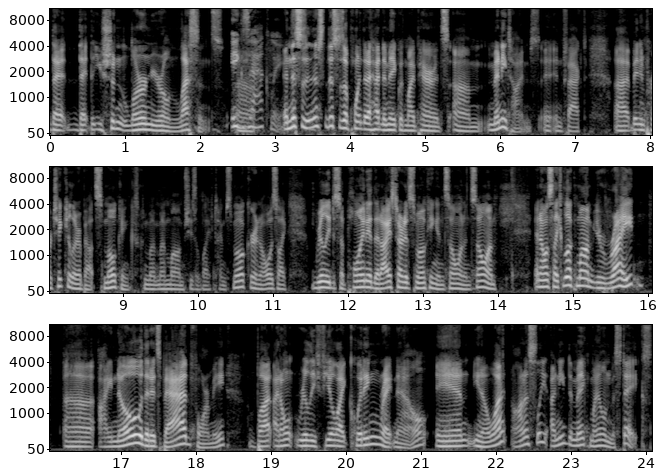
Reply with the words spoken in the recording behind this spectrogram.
that, that that you shouldn't learn your own lessons. Uh, Exactly. and this is this, this is a point that I had to make with my parents um, many times, in, in fact, uh, but in particular about smoking. 'cause my, my mom, she's a lifetime smoker, and always like really disappointed that I started smoking, and so on and so on. And I was like, "Look, mom, you're right. Uh, I know that it's bad for me, but I don't really feel like quitting right now. And you know what? Honestly, I need to make my own mistakes."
